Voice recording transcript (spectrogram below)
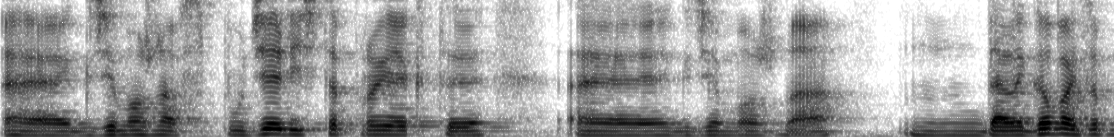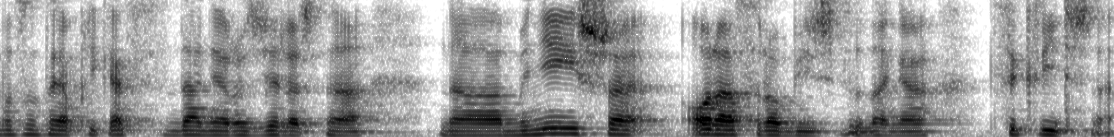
e, gdzie można współdzielić te projekty, e, gdzie można mm, delegować za pomocą tej aplikacji zadania, rozdzielać na, na mniejsze oraz robić zadania cykliczne.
